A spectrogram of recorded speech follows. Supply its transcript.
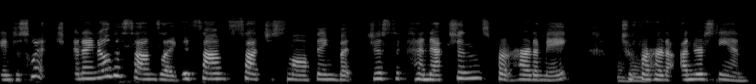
and to switch. And I know this sounds like it sounds such a small thing, but just the connections for her to make, to Mhm. for her to understand,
